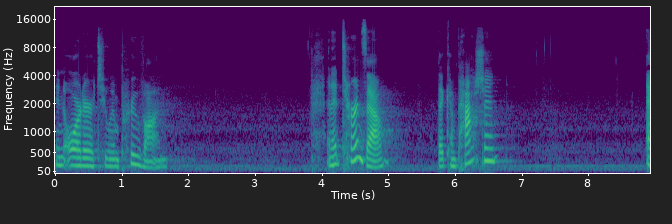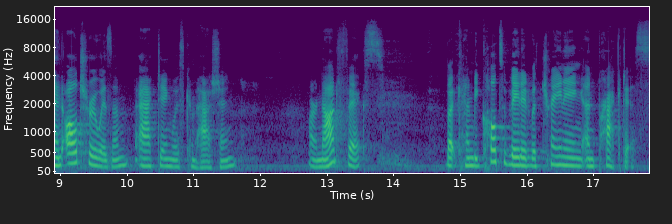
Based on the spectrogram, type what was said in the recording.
in order to improve on. And it turns out that compassion and altruism, acting with compassion, are not fixed but can be cultivated with training and practice.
